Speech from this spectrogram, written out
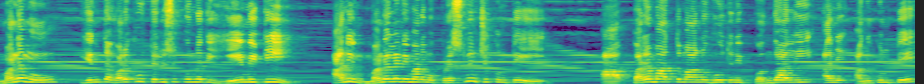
మనము ఇంతవరకు తెలుసుకున్నది ఏమిటి అని మనలని మనము ప్రశ్నించుకుంటే ఆ పరమాత్మానుభూతిని పొందాలి అని అనుకుంటే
